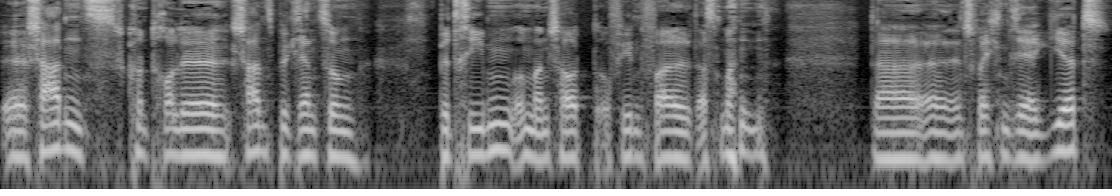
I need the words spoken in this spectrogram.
äh, Schadenskontrolle, Schadensbegrenzung betrieben und man schaut auf jeden Fall, dass man da äh, entsprechend reagiert.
